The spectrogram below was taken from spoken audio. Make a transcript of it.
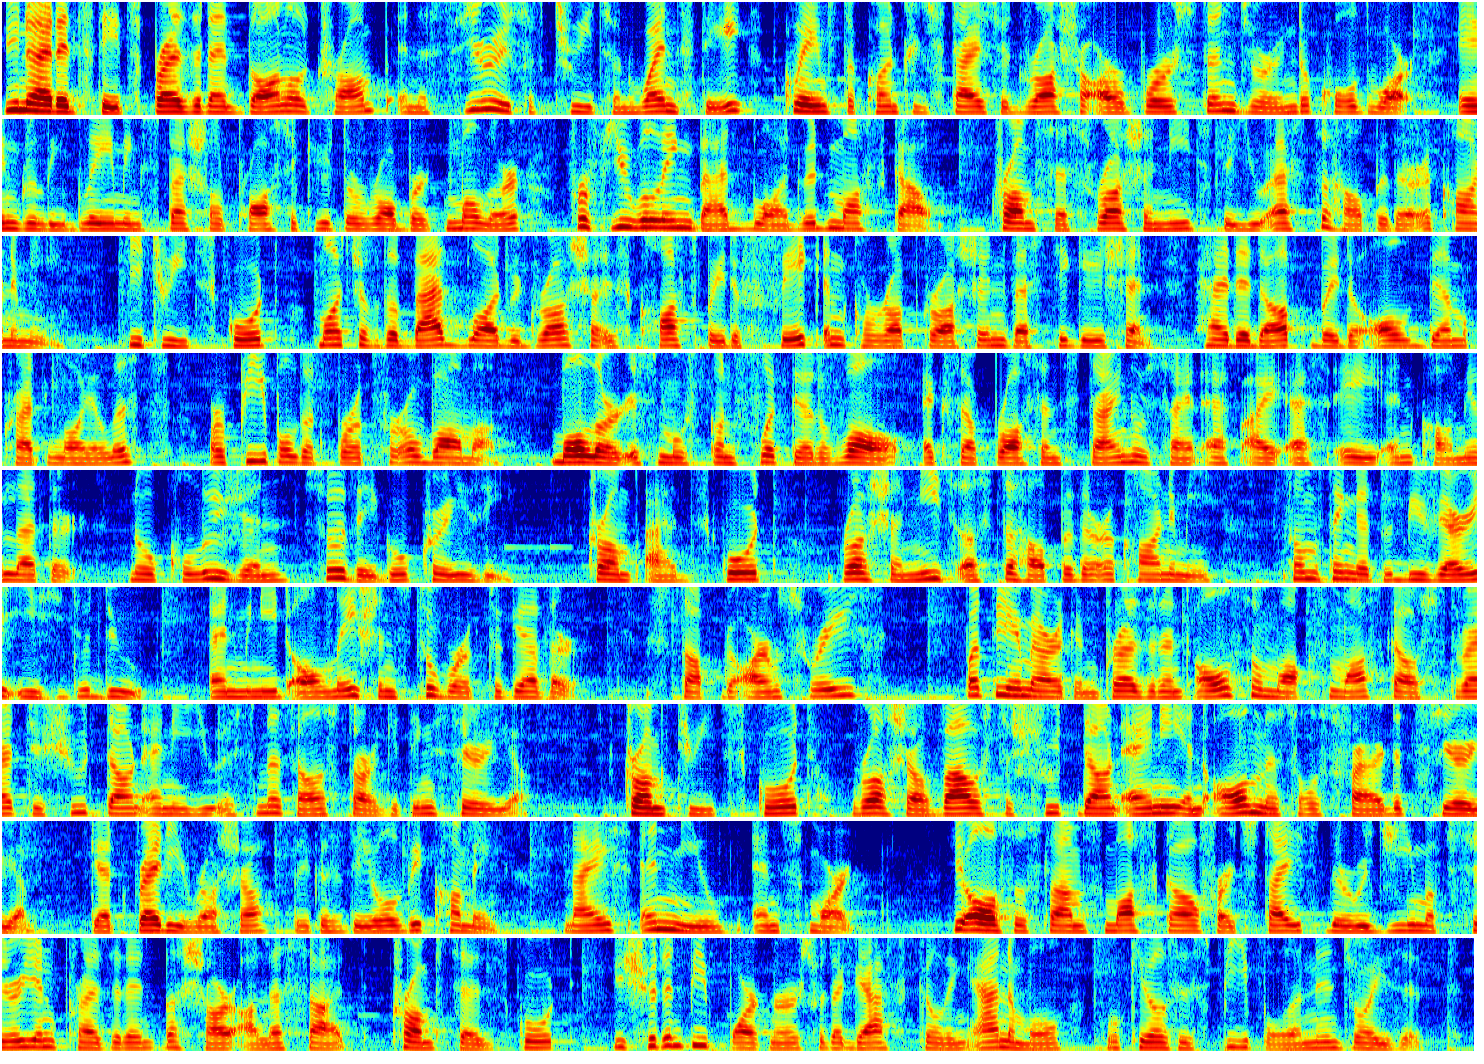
United States President Donald Trump, in a series of tweets on Wednesday, claims the country's ties with Russia are worse than during the Cold War, angrily blaming Special Prosecutor Robert Mueller for fueling bad blood with Moscow. Trump says Russia needs the US to help with their economy. He tweets, quote, Much of the bad blood with Russia is caused by the fake and corrupt Russia investigation, headed up by the all Democrat loyalists or people that work for Obama. Mueller is most conflicted of all, except Rosenstein who signed FISA and Comey letter. No collusion, so they go crazy. Trump adds, quote, Russia needs us to help with their economy, something that would be very easy to do, and we need all nations to work together. Stop the arms race? But the American president also mocks Moscow's threat to shoot down any US missiles targeting Syria. Trump tweets, quote, Russia vows to shoot down any and all missiles fired at Syria. Get ready, Russia, because they will be coming nice and new and smart. He also slams Moscow for its ties to the regime of Syrian President Bashar al-Assad. Trump says, quote, You shouldn't be partners with a gas-killing animal who kills his people and enjoys it.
